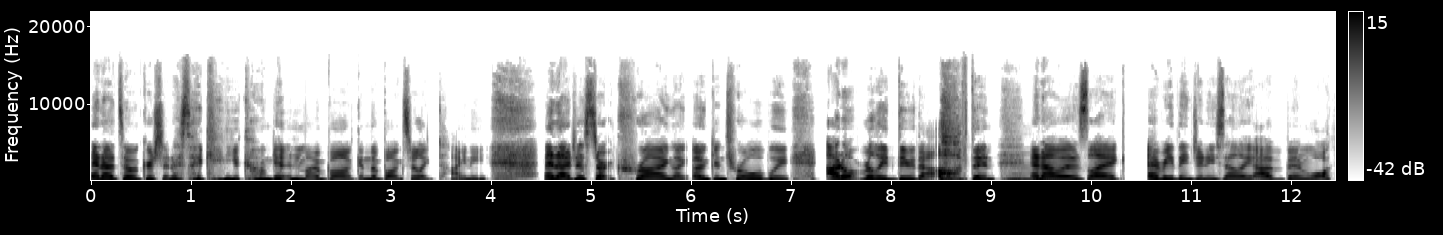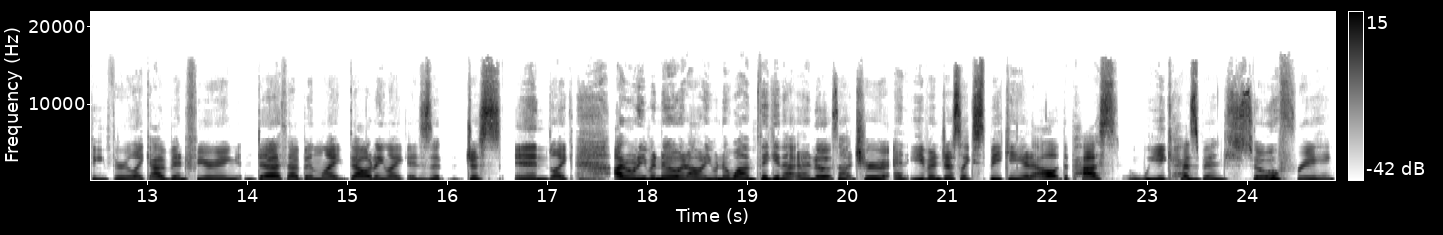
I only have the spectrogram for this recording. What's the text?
and I told Christian, I said, "Can you come get in my bunk?" And the bunks are like tiny, and I just start crying like uncontrollably. I don't really do that often, and I mm. was like. Everything Jennie said, like I've been walking through, like I've been fearing death. I've been like doubting, like is it just end? Like I don't even know, and I don't even know why I'm thinking that, and I know it's not true. And even just like speaking it out, the past week has been so freeing,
